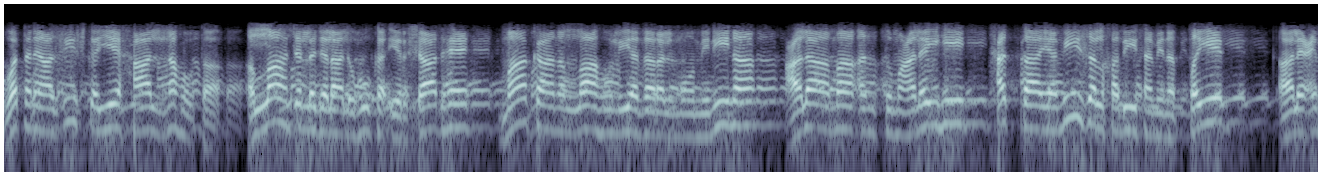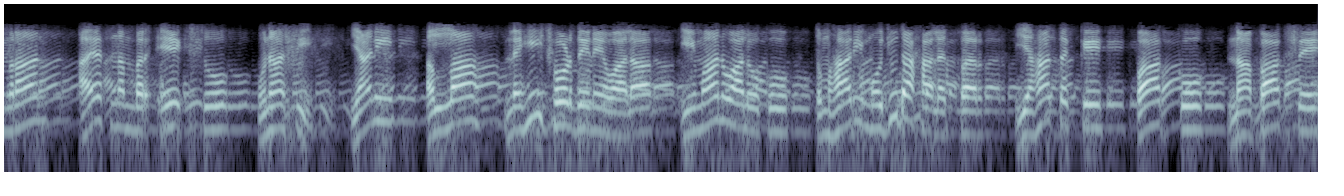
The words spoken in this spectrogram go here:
وطن عزیز کا یہ حال نہ ہوتا۔ اللہ جل جلالہ کا ارشاد ہے، ما کان اللہ لیذر المومنین علی ما انتم علیہ حتی یمیز الخبیث من الطیب۔ آل عمران، آیت نمبر ایک سو اناسی۔ یعنی اللہ نہیں چھوڑ دینے والا ایمان والوں کو تمہاری موجودہ حالت پر یہاں تک کہ پاک کو ناپاک سے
